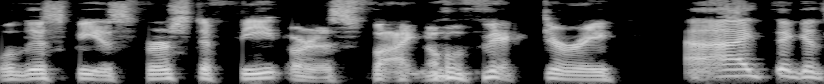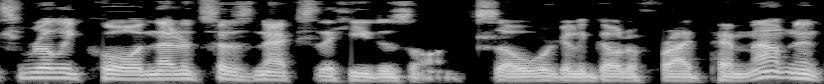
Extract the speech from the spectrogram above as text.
Will this be his first defeat or his final victory? I think it's really cool. And then it says next, the heat is on. So we're going to go to Fried Pan Mountain. And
